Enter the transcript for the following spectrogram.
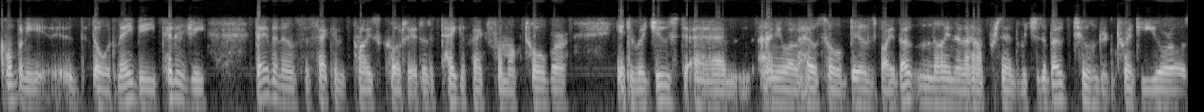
company, though it may be Pinergy, they've announced a second price cut. It'll take effect from October. It'll reduce um, annual household bills by about 9.5%, which is about 220 euros.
